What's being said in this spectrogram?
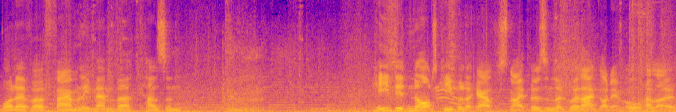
whatever, family member, cousin. He did not keep a lookout for snipers, and look where that got him. Oh, hello.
